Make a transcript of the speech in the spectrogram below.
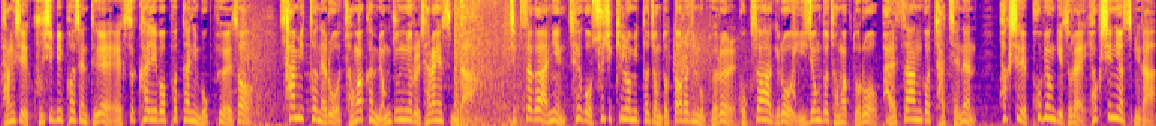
당시 92%의 엑스칼리버 포탄이 목표에서 4m 내로 정확한 명중률을 자랑했습니다. 직사가 아닌 최고 수십 킬로미터 정도 떨어진 목표를 곡사하기로 이 정도 정확도로 발사한 것 자체는 확실히 포병 기술의 혁신이었습니다.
